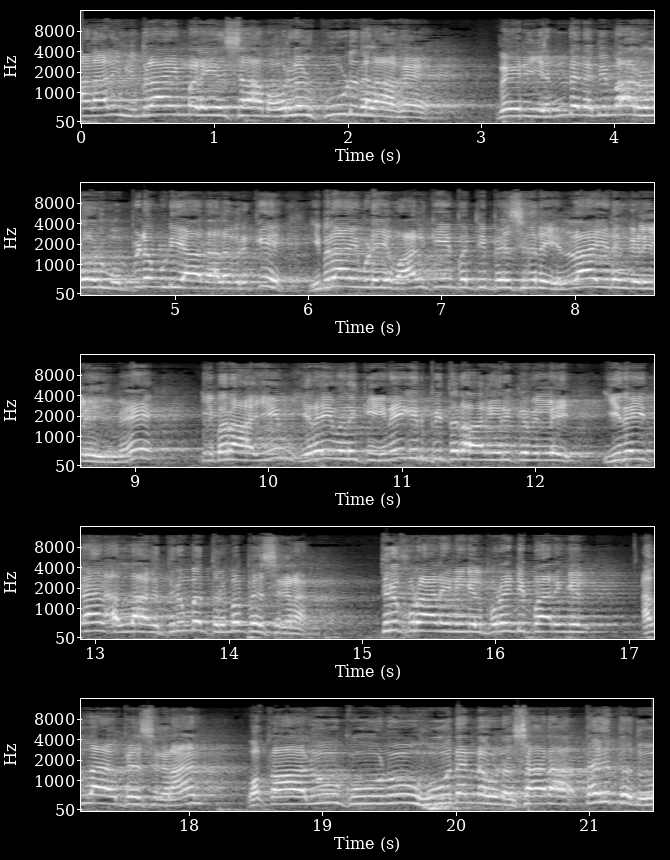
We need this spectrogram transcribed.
ஆனாலும் இப்ராஹிம் அலைஹிஸ்ஸலாம் அவர்கள் கூடுதலாக வேறு எந்த நபிமார்களோடும் ஒப்பிட முடியாத அளவிற்கு இப்ராஹிமுடைய வாழ்க்கையை பற்றி பேசுகிற எல்லா இடங்களிலேயுமே இப்ராஹிம் இறைவனுக்கு இணை கற்பித்தராக இருக்கவில்லை. இதைத்தான் அல்லாஹ் திரும்ப திரும்ப பேசுகிறான். திருக்குறானை நீங்கள் புரட்டி பாருங்கள். அல்லாஹ் பேசுகிறான் வகாலு கூனு ஹூதன் நசாரா தகுத்தது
